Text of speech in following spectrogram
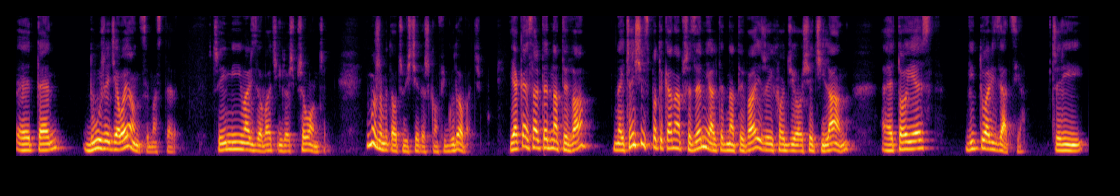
e, ten dłużej działający masterem, czyli minimalizować ilość przełączeń. I możemy to oczywiście też konfigurować. Jaka jest alternatywa? Najczęściej spotykana przeze mnie alternatywa, jeżeli chodzi o sieci LAN, e, to jest wirtualizacja. Czyli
